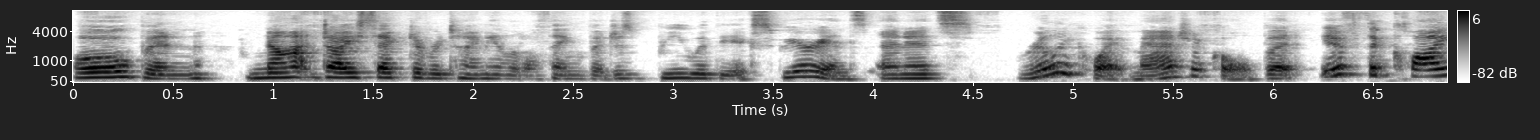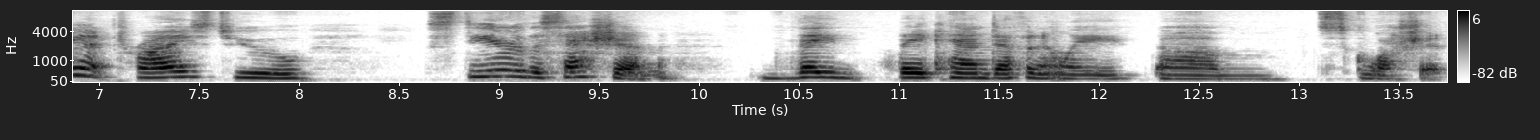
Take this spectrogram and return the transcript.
open, not dissect every tiny little thing, but just be with the experience. And it's really quite magical. But if the client tries to steer the session, they they can definitely um, squash it.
